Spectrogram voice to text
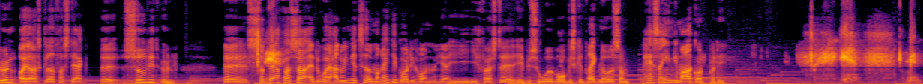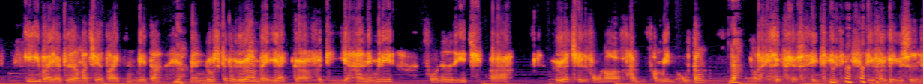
øl, og jeg er også glad for stærk øh, sødligt øl. Øh, så derfor så er du, har du egentlig taget mig rigtig godt i hånden her i, i første episode, hvor vi skal drikke noget, som passer egentlig meget godt på det. Ja, men Eva, jeg glæder mig til at drikke den med dig. Ja. Men nu skal du høre, hvad jeg gør, fordi jeg har nemlig fundet et par høretelefoner frem fra min ungdom. Ja. Nej, det, det er for længe siden.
